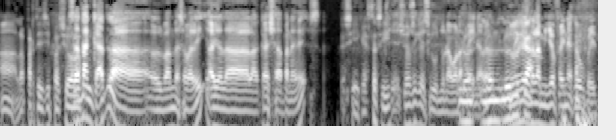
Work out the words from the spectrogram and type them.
uh, la participació... S'ha tancat la, el banc de Sabadell? Ai, la, la caixa de Penedès? Sí, aquesta sí. Sí, això sí que ha sigut una bona feina. l'única- que és la millor feina que heu fet.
